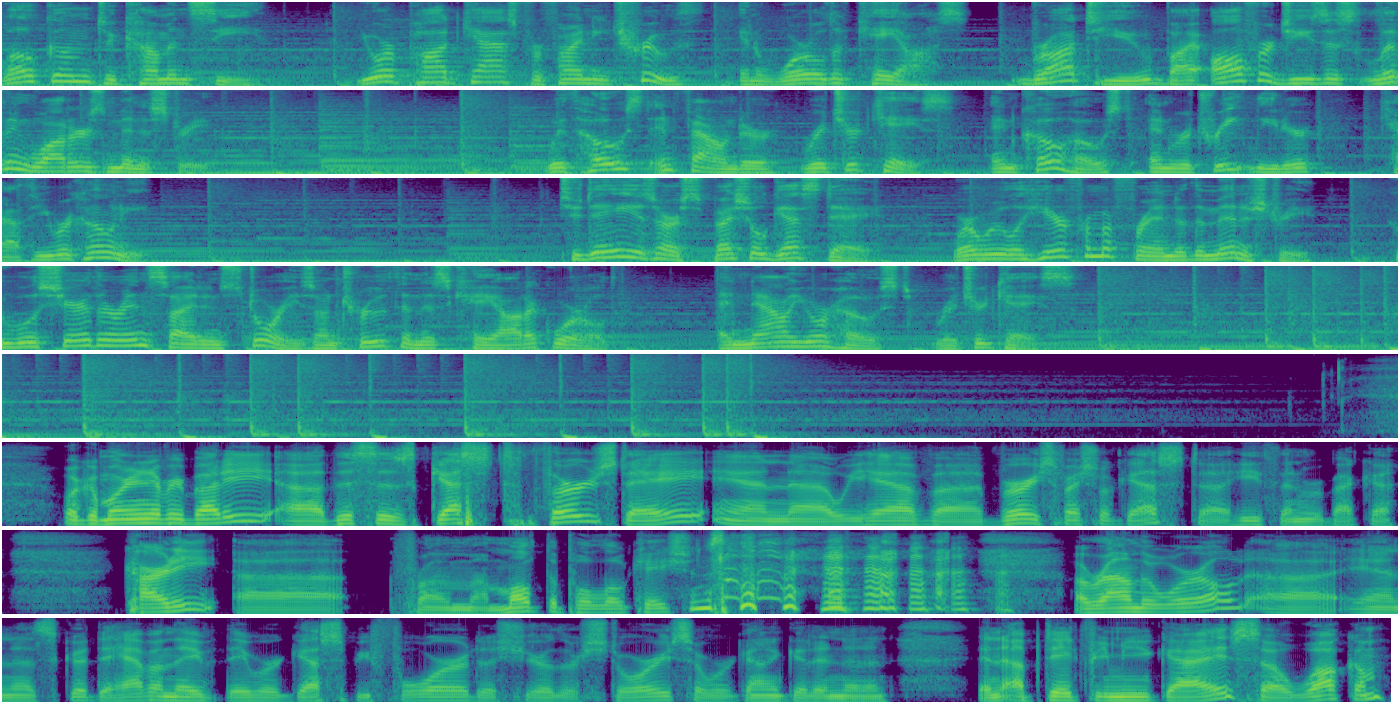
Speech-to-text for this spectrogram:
Welcome to Come and See, your podcast for finding truth in a world of chaos. Brought to you by All for Jesus Living Waters Ministry. With host and founder Richard Case and co host and retreat leader Kathy Ricconi. Today is our special guest day, where we will hear from a friend of the ministry who will share their insight and stories on truth in this chaotic world. And now, your host, Richard Case. Well, good morning, everybody. Uh, this is Guest Thursday, and uh, we have a very special guest, uh, Heath and Rebecca Cardy, uh, from uh, multiple locations around the world, uh, and it's good to have them. They they were guests before to share their story, so we're going to get an, an an update from you guys. So welcome,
